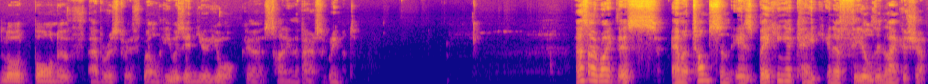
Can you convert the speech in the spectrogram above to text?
Lord Bourne of Aberystwyth. Well, he was in New York uh, signing the Paris Agreement. As I write this, Emma Thompson is baking a cake in a field in Lancashire.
